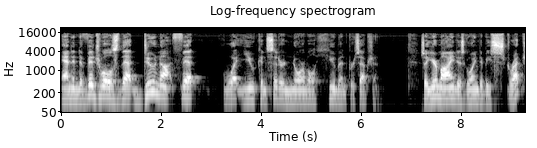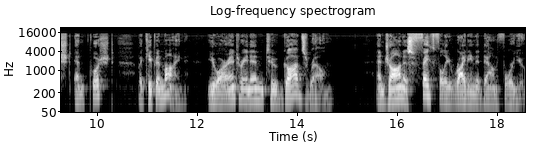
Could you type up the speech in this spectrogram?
and individuals that do not fit what you consider normal human perception. So your mind is going to be stretched and pushed, but keep in mind, you are entering into God's realm, and John is faithfully writing it down for you.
